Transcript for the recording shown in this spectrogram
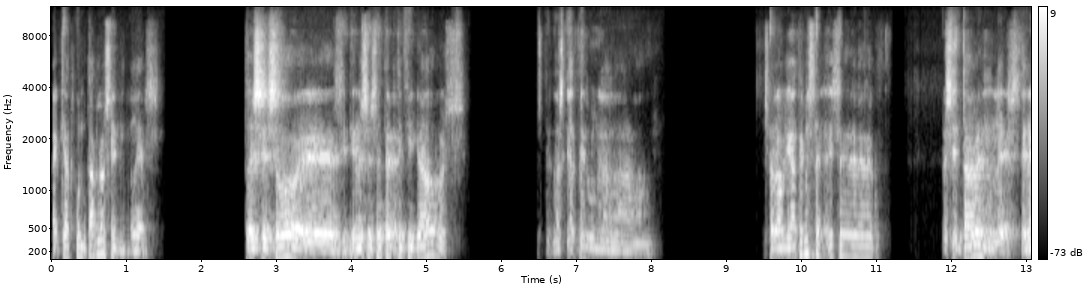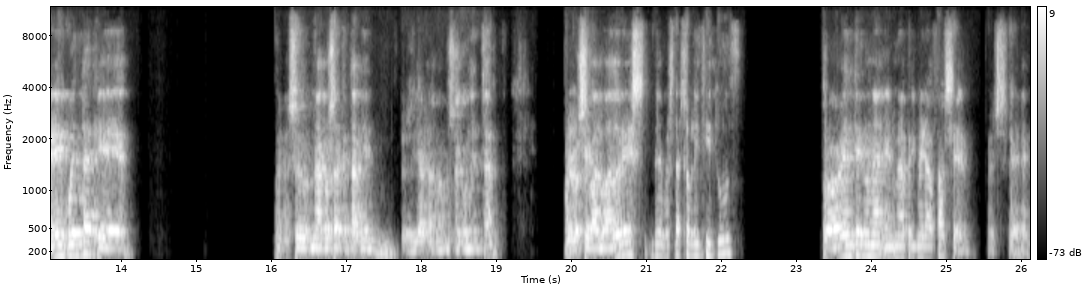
hay que adjuntarlos en inglés. Entonces, eso, eh, si tienes ese certificado, pues Pues tendrás que hacer una. o sea, la obligación es, eh, presentarlo en inglés. Tener en cuenta que, bueno, eso es una cosa que también pues ya la vamos a comentar. Pues los evaluadores de vuestra solicitud, probablemente en una, en una primera fase, pues, eh,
